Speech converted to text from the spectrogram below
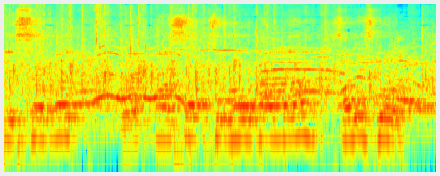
Thank you so much. We're to up to so let's go.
